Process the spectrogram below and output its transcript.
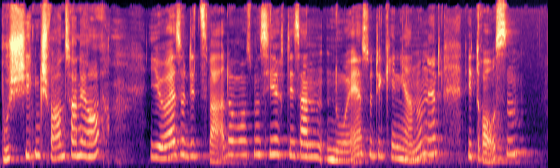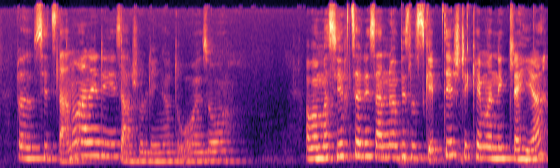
buschigen Schwanz an. Ja, also die zwei da, was man sieht, die sind neu, also die kenne ich auch noch nicht. Die draußen, da sitzt auch noch eine, die ist auch schon länger da. Also. Aber man sieht ja, die sind noch ein bisschen skeptisch, die kommen nicht gleich her.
